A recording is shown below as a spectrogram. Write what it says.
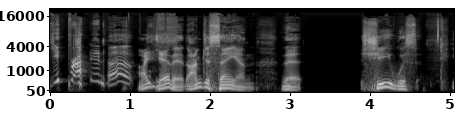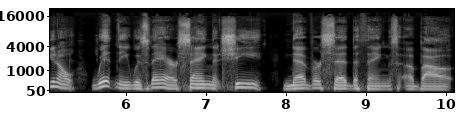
You brought it up. I get it. I'm just saying that she was, you know, Whitney was there saying that she never said the things about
